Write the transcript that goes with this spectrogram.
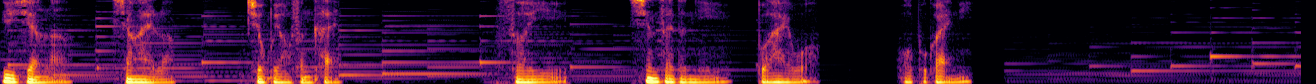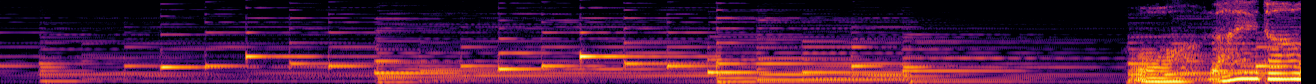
遇见了，相爱了。就不要分开。所以，现在的你不爱我，我不怪你。我来到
